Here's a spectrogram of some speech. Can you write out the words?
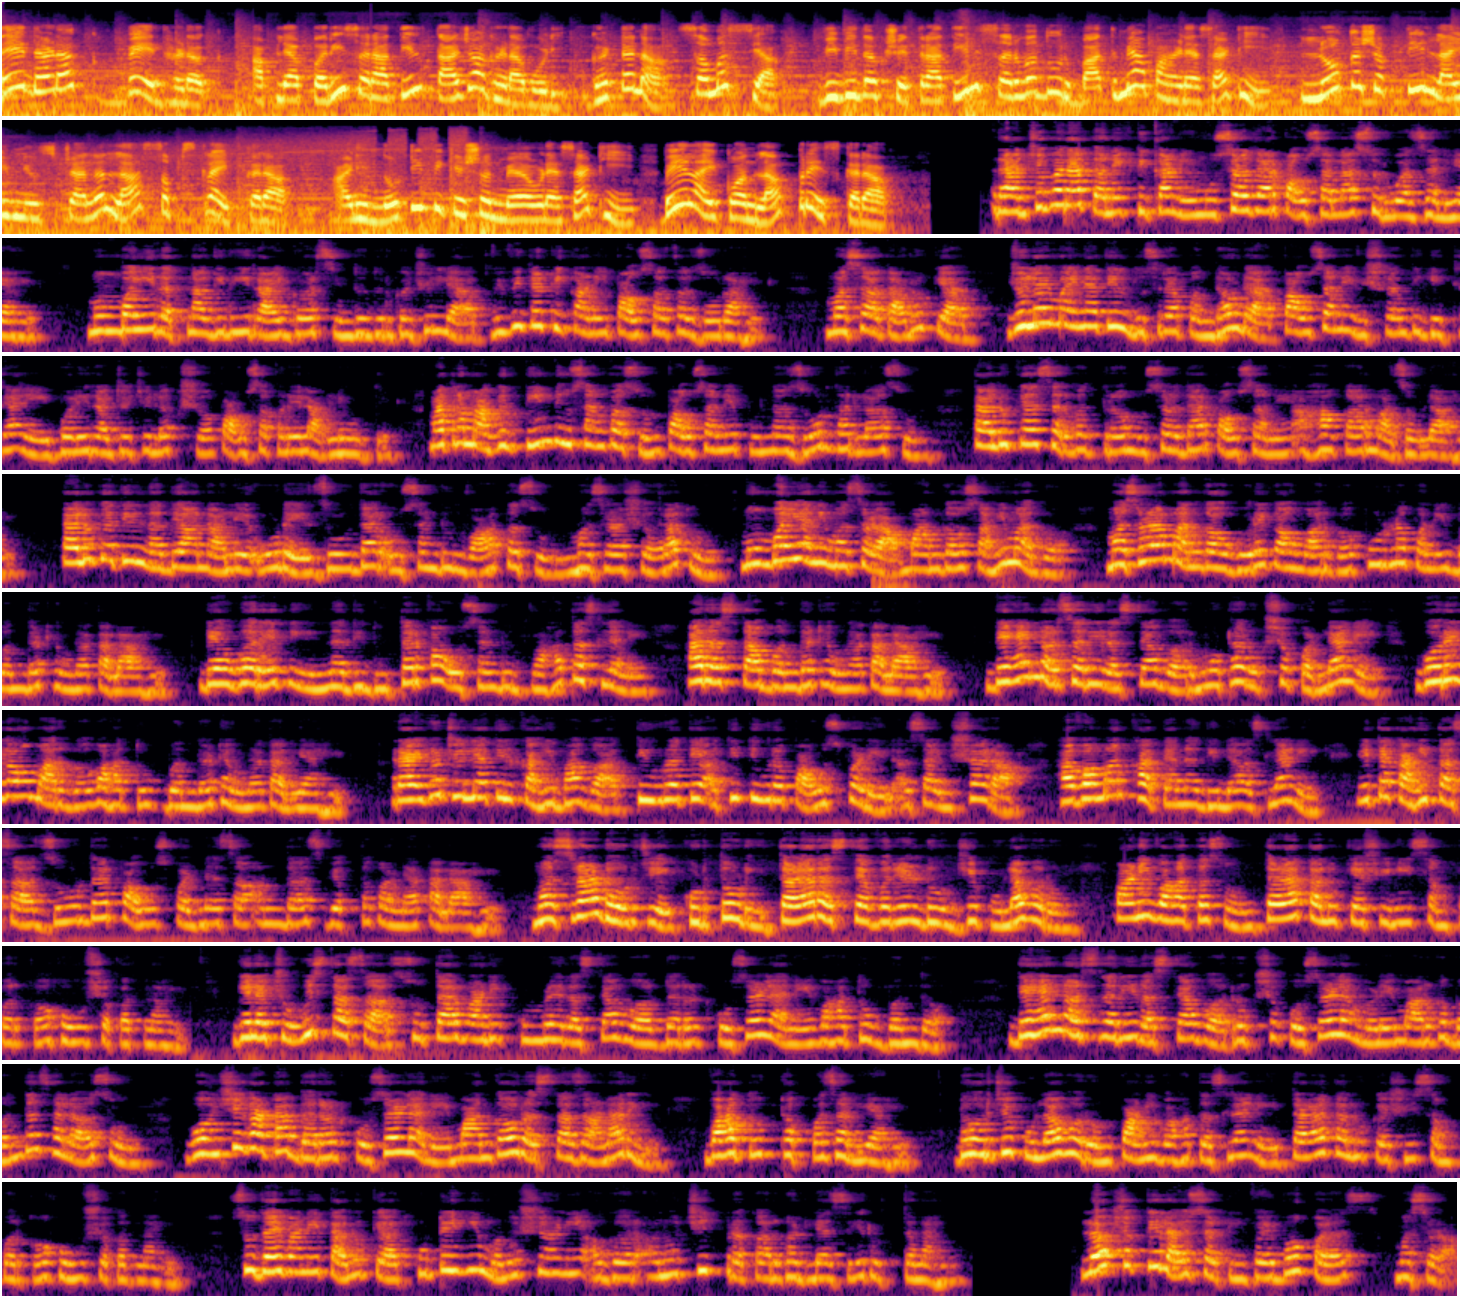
दे धडक बेधडक आपल्या परिसरातील ताज्या घडामोडी घटना समस्या विविध क्षेत्रातील सर्वदूर बातम्या पाहण्यासाठी लोकशक्ती लाईव्ह न्यूज चॅनलला सबस्क्राईब करा आणि नोटिफिकेशन मिळवण्यासाठी बेल आयकॉनला प्रेस करा. राज्यभरात अनेक ठिकाणी मुसळधार पावसाला सुरुवात झाली आहे. मुंबई रत्नागिरी रायगड सिंधुदुर्ग जिल्ह्यात विविध ठिकाणी पावसाचा जोर आहे. मसा तालुक्यात जुलै महिन्यातील दुसऱ्या पंधरवड्यात पावसाने विश्रांती घेतल्याने बळीराजाचे लक्ष पावसाकडे लागले होते. मात्र मागील तीन दिवसांपासून पावसाने पुन्हा जोर धरला असून तालुक्यात सर्वत्र मुसळधार पावसाने हाहाकार माजवला आहे. तालुक्यातील नद्या नाले ओढे जोरदार ओसंडून वाहत असून म्हसळा शहरातून मुंबई आणि म्हसळा मानगाव साही मार्ग म्हसळा मानगाव गोरेगाव मार्ग पूर्णपणे बंद ठेवण्यात आला आहे. देवघर येथील नदी दुतर्फा ओसंडून वाहत असल्याने हा रस्ता बंद ठेवण्यात आला आहे. देहे नर्सरी रस्त्यावर मोठा वृक्ष पडल्याने गोरेगाव मार्ग वाहतूक बंद ठेवण्यात आली आहे. रायगड जिल्ह्यातील काही भागात तीव्र ते अतितीव्र पाऊस पडेल असा इशारा हवामान खात्यानं दिला असल्याने येत्या काही तासात जोरदार पाऊस पडण्याचा अंदाज व्यक्त करण्यात आला आहे. म्हसरा ढोरचे कुडतोडी तळा रस्त्यावरील ढोरजे पुलावरून पाणी वाहत असून तळा तालुक्याशीही संपर्क होऊ शकत नाही. गेल्या चोवीस तासात सुतारवाडी कुंबळे रस्त्यावर दरड कोसळल्याने वाहतूक बंद देहे नर्सरी रस्त्यावर वृक्ष कोसळल्यामुळे मार्ग बंद झाला असून गोंशी घाटात दरड कोसळल्याने मानगाव रस्ता जाणारी वाहतूक ठप्प झाली आहे. ढोरचे पुलावरून पाणी वाहत असल्याने तळा तालुक्याशी संपर्क होऊ शकत नाही. सुदैवाने तालुक्यात कुठेही मनुष्य आणि अगर अनुचित प्रकार घडल्याचे वृत्त नाही. लोकशक्ती लाईव्हसाठी वैभव कळस म्हसळा.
